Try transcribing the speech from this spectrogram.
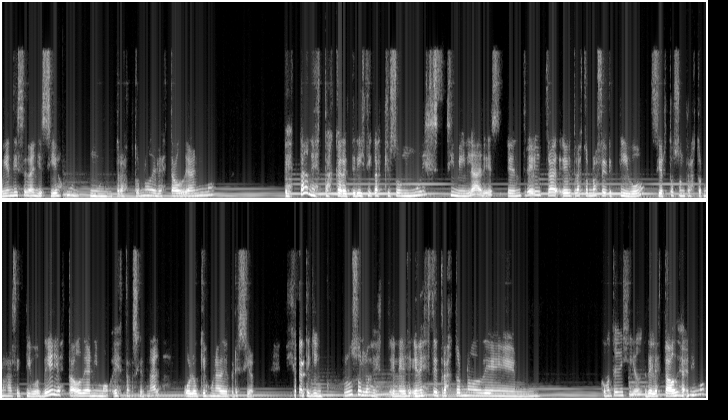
bien dice Dani, si es un, un trastorno del estado de ánimo, están estas características que son muy similares entre el, trastorno afectivo, ¿cierto? Son trastornos afectivos del estado de ánimo estacional o lo que es una depresión. Fíjate que incluso los en, este trastorno de, ¿cómo te dije yo? Del estado de ánimo,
